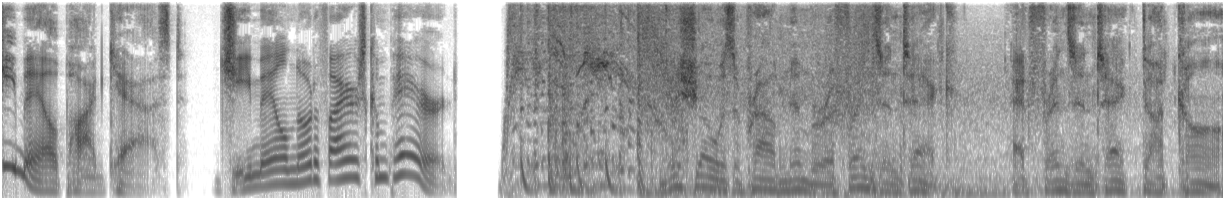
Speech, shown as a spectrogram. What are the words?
Gmail Podcast. Gmail notifiers compared. This show is a proud member of Friends in Tech at friendsintech.com.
